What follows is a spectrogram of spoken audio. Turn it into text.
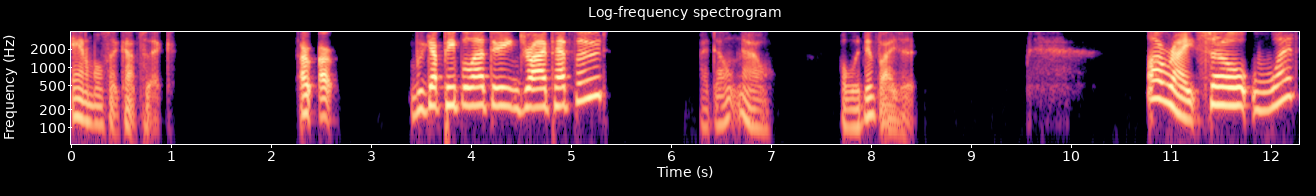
animals that got sick. Are, are we got people out there eating dry pet food? I don't know. I wouldn't advise it. All right. So, what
